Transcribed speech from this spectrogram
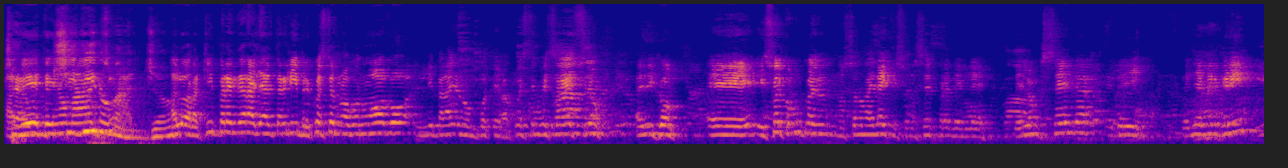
c'è Avete un in omaggio. in omaggio. Allora, chi prenderà gli altri libri? Questo è nuovo nuovo, il libraio non poteva, questo invece è Ezio, e dico, eh, i suoi comunque non sono mai vecchi, sono sempre delle, dei long seller e dei, degli evergreen.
